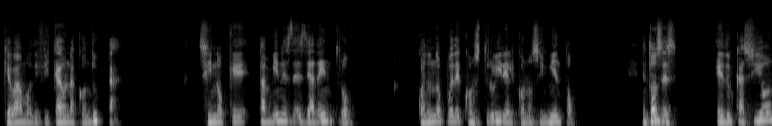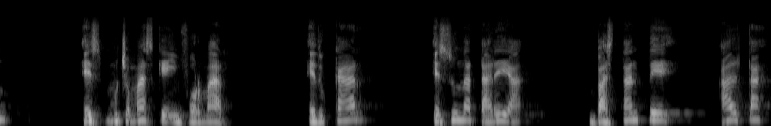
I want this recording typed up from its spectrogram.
que va a modificar una conducta, sino que también es desde adentro, cuando uno puede construir el conocimiento. Entonces, educación es mucho más que informar. Educar es una tarea bastante alta,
